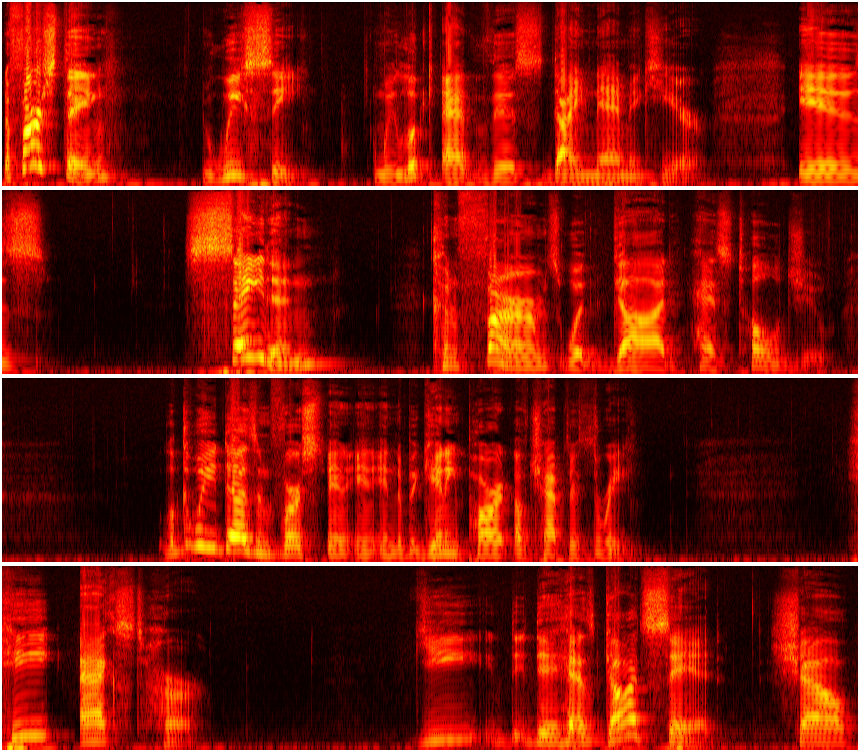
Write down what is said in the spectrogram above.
The first thing we see when we look at this dynamic here is Satan confirms what God has told you. Look at what he does in verse in, in, in the beginning part of chapter 3. He asked her, Ye has God said, Shall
